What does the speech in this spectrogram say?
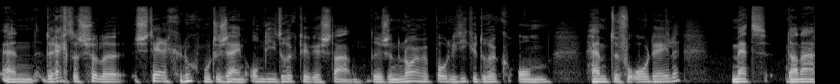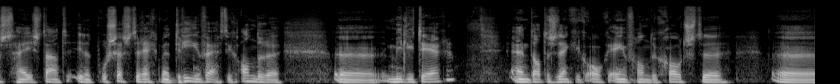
En de rechters zullen sterk genoeg moeten zijn om die druk te weerstaan. Er is een enorme politieke druk om hem te veroordelen. Met, daarnaast, hij staat in het proces terecht met 53 andere eh, militairen. En dat is denk ik ook een van de grootste eh,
